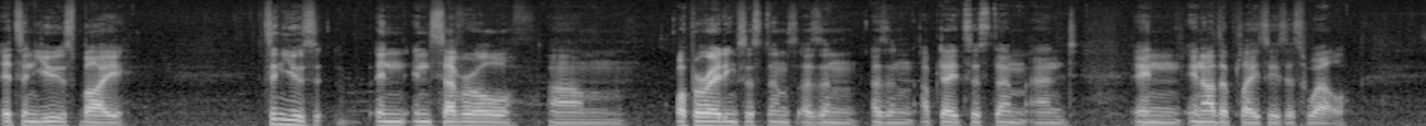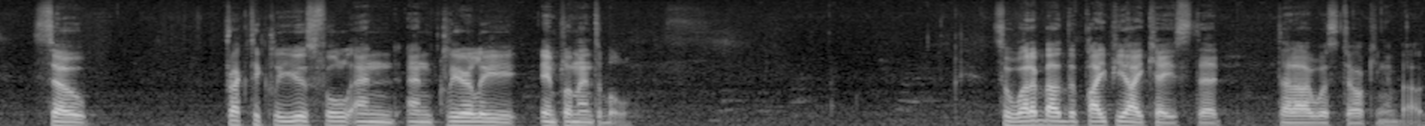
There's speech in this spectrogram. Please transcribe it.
it's in use by it's in use in in several um, operating systems as an, as an update system and in, in other places as well. So practically useful and, and clearly implementable. So what about the PyPI case that, that I was talking about?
